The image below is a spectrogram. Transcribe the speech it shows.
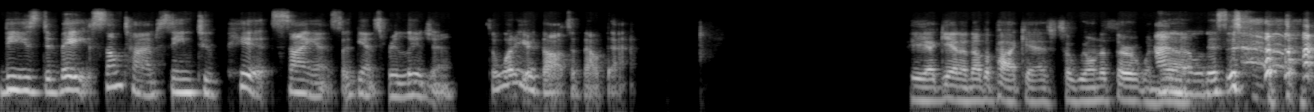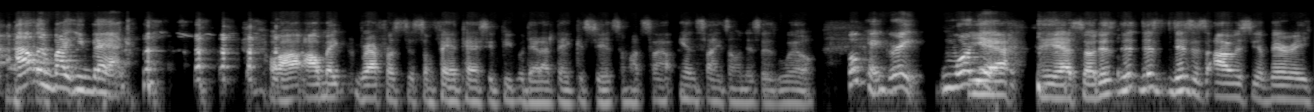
these debates sometimes seem to pit science against religion. So, what are your thoughts about that? Yeah, again, another podcast. So we're on the third one. Now. I know this is. I'll invite you back. or I'll, I'll, make reference to some fantastic people that I think could shed some insights on this as well. Okay, great. More. Yeah, yeah. So this this this, this is obviously a very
